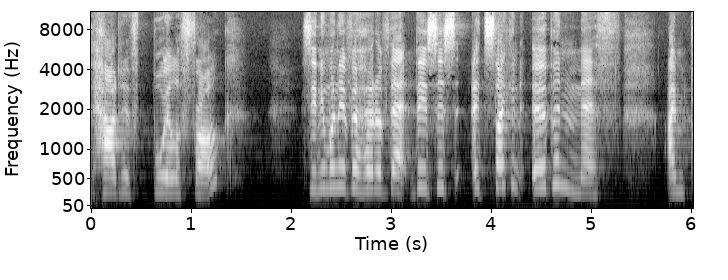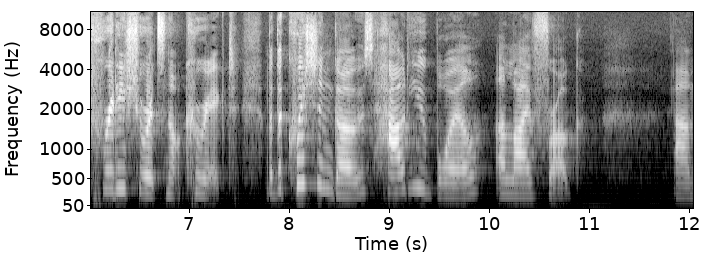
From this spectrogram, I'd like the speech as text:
how to boil a frog? Has anyone ever heard of that? There's this. It's like an urban myth. I'm pretty sure it's not correct, but the question goes: How do you boil a live frog? Um,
